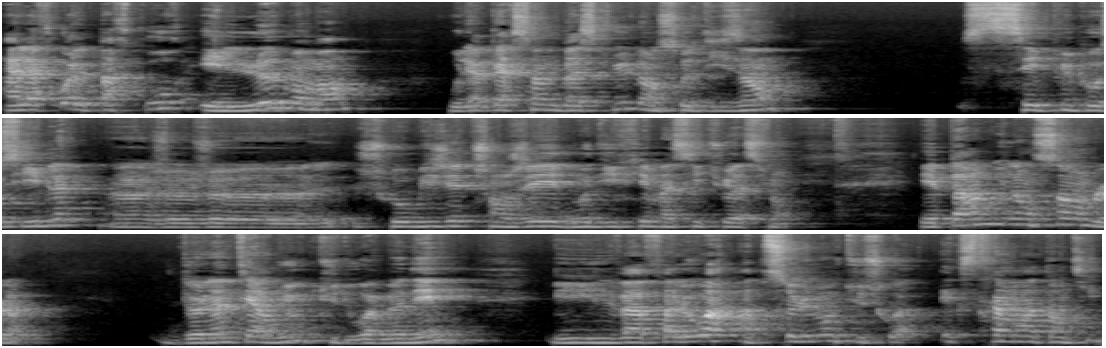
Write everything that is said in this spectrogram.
à la fois le parcours et le moment où la personne bascule en se disant c'est plus possible. Je, je, je, suis obligé de changer et de modifier ma situation. Et parmi l'ensemble de l'interview que tu dois mener, il va falloir absolument que tu sois extrêmement attentif,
